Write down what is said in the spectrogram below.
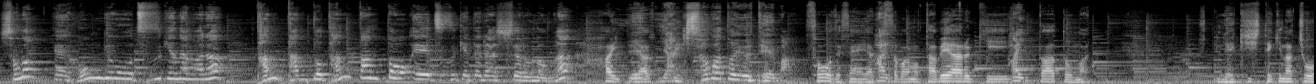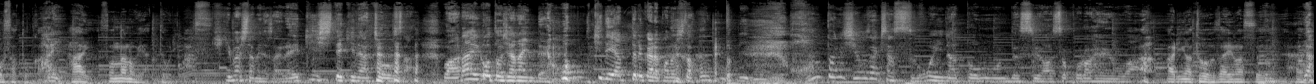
その、えー本業を続けながら淡々と淡々と、えー続けてらっしゃるのが、はいえーや焼きそばというテーマ。そうですね。焼きそばの食べ歩きはい。と、あとまあ歴史的な調査とか、はい。はい、そんなのをやっております。聞きました皆さん。歴史的な調査。笑い事じゃないんだよ。本気でやってるからこの人本当に 本当に塩崎さんすごいなと思うんですよあそこら辺は。あ、ありがとうございます。はいいや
